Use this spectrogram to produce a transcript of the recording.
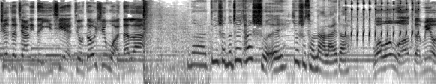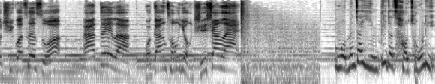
这个家里的一切就都是我的了。那地上的这滩水又是从哪来的？我我我可没有去过厕所啊！对了，我刚从泳池上来。我们在隐蔽的草丛里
